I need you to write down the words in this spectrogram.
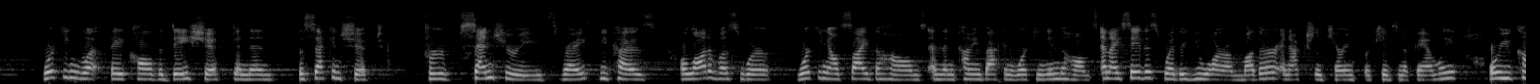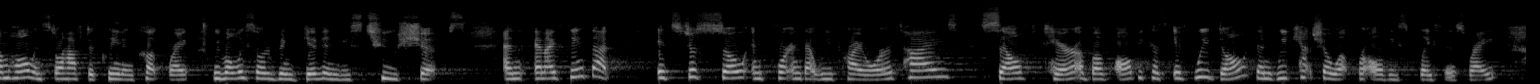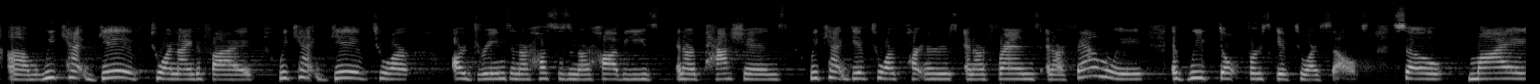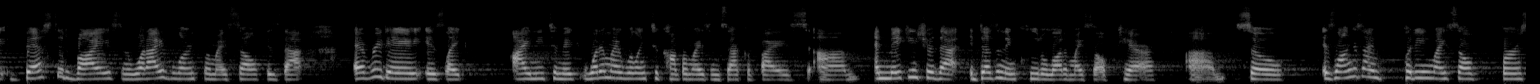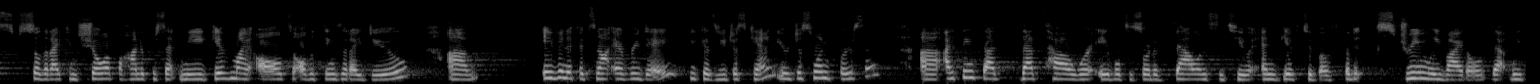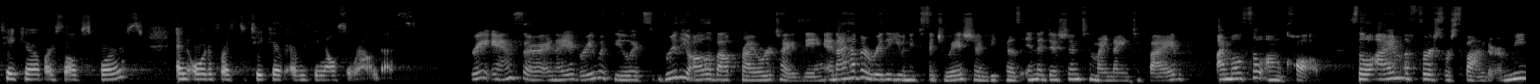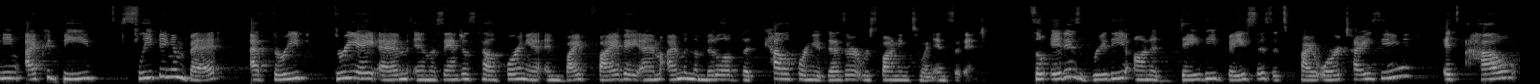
working what they call the day shift and then the second shift for centuries, right? Because a lot of us were working outside the homes and then coming back and working in the homes. And I say this whether you are a mother and actually caring for kids in a family, or you come home and still have to clean and cook, right? We've always sort of been given these two shifts. And, and I think that it's just so important that we prioritize self-care above all because if we don't then we can't show up for all these places right um, we can't give to our nine to five we can't give to our our dreams and our hustles and our hobbies and our passions. We can't give to our partners and our friends and our family if we don't first give to ourselves. So my best advice and what I've learned for myself is that every day is like I need to make what am I willing to compromise and sacrifice, um, and making sure that it doesn't include a lot of my self care. Um, so as long as I'm putting myself first so that I can show up 100% me, give my all to all the things that I do, um, even if it's not every day, because you just can't, you're just one person. Uh, I think that that's how we're able to sort of balance the two and give to both. But it's extremely vital that we take care of ourselves first in order for us to take care of everything else around us. Great answer, and I agree with you. It's really all about prioritizing. And I have a really unique situation because, in addition to my nine to five, I'm also on call. So I'm a first responder, meaning I could be sleeping in bed at 3 3 a.m. in Los Angeles, California, and by 5 a.m., I'm in the middle of the California desert responding to an incident. So it is really on a daily basis. It's prioritizing. It's how,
